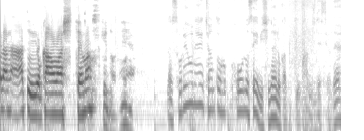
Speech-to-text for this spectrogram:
うだなっていう予感はしてますけどね。だそれをね、ちゃんと法の整備しないのかっていう感じですよね。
